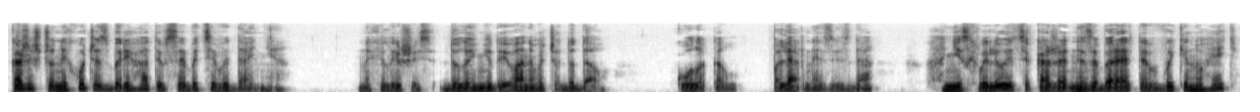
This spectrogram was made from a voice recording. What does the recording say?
каже, що не хоче зберігати в себе ці видання. Нахилившись до Леоніда Івановича, додав Колокол, полярна звізда. Ніс хвилюється, каже, не заберете, викину геть.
